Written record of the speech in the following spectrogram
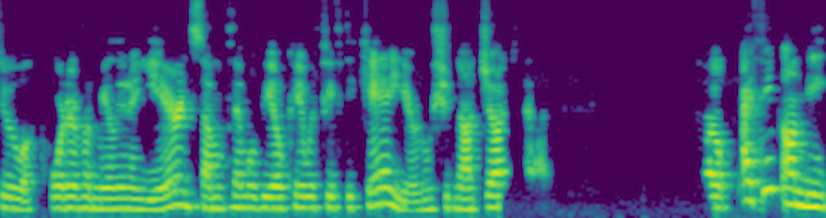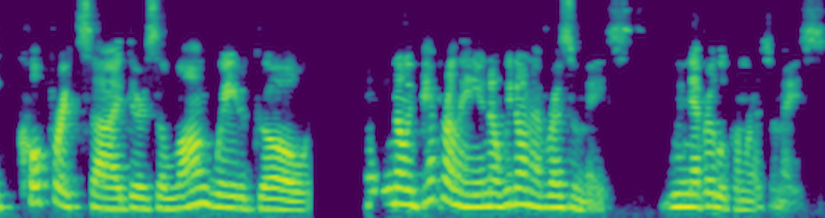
to a quarter of a million a year, and some of them will be okay with 50K a year. We should not judge that. So I think on the corporate side, there's a long way to go. You know, in Pepperlane, you know, we don't have resumes. We never look on resumes.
